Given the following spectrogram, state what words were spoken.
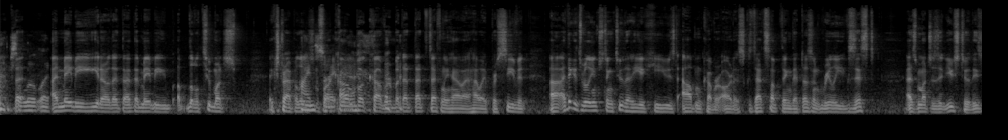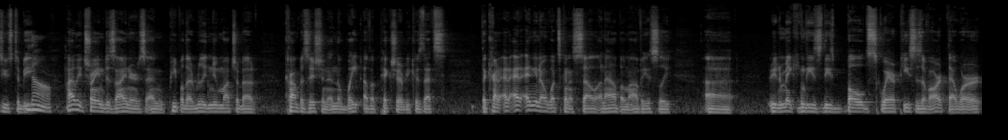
Absolutely. I maybe you know that, that that may be a little too much extrapolation for a comic yeah. book cover, but that that's definitely how I how I perceive it. Uh, I think it's really interesting too that he he used album cover artists because that's something that doesn't really exist as much as it used to. These used to be No. highly trained designers and people that really knew much about composition and the weight of a picture because that's the kind of, and, and, and you know what's going to sell an album obviously uh, you know making these these bold square pieces of art that were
